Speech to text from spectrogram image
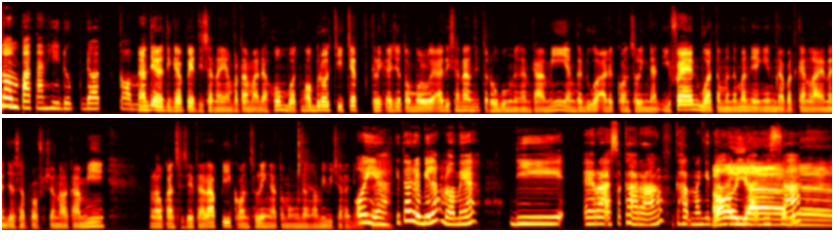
lompatanhidup.com Nanti ada tiga page di sana. Yang pertama ada home buat ngobrol, cicet, klik aja tombol WA di sana nanti terhubung dengan kami. Yang kedua ada konseling dan event buat teman-teman yang ingin mendapatkan layanan jasa profesional kami, melakukan sesi terapi, konseling atau mengundang kami bicara di oh iya kita udah bilang belum ya di era sekarang karena kita Oh lagi iya, bisa benar.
